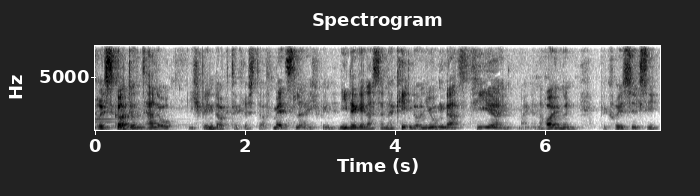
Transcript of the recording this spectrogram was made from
Grüß Gott und hallo, ich bin Dr. Christoph Metzler, ich bin niedergelassener Kinder- und Jugendarzt. Hier in meinen Räumen begrüße ich Sie.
